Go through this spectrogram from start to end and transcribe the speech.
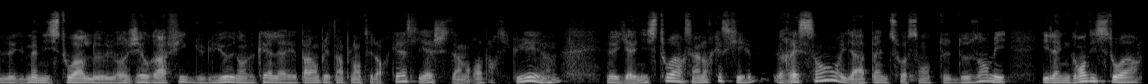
même l'histoire le, géographique du lieu dans lequel, par exemple, est implanté l'orchestre. Liège, c'est un endroit particulier. Hein. Mhm. Euh, il y a une histoire. C'est un orchestre qui est récent. Il a à peine 62 ans, mais il a une grande histoire.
